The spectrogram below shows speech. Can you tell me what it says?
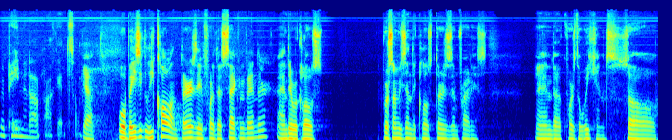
we're paying it out of pocket. So, Yeah. Well, basically, he called on Thursday for the second vendor, and they were closed. For some reason, they closed Thursdays and Fridays, and uh, of course the weekends. So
